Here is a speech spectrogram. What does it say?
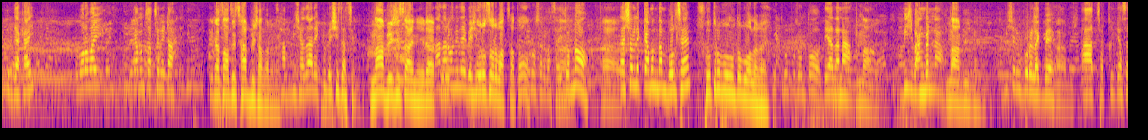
একটু দেখাই। তো বড় ভাই কেমন চাচ্ছেন এটা? এটা চাচ্ছি ছাব্বিশ হাজার ছাব্বিশ হাজার একটু বেশি চাচ্ছেন? না বেশি চাইনি। এটা বেশি। পুরুষের বাচ্চা তো। পুরুষের বাচ্চা এই জন্য হ্যাঁ। আসলে কেমন দাম বলছে? সতেরো পর্যন্ত বলে ভাই। সূত্র পর্যন্ত দেয়া যায় না। না। বিষ ভাঙবেন না? না বিশ ভাই বিশের উপরে লাগবে? হ্যাঁ, আচ্ছা ঠিক আছে।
